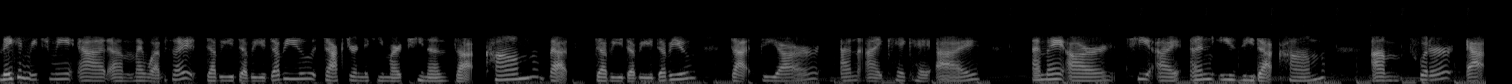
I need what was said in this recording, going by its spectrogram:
They can reach me at um, my website, www.drnikkimartinez.com. That's www.drnikkimartinez.com. Um, Twitter at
